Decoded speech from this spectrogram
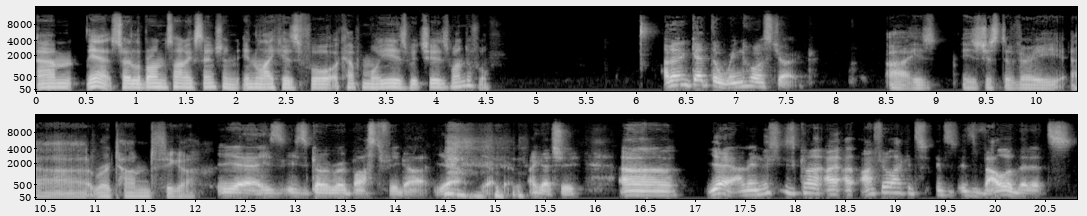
Um, yeah, so LeBron signed extension in Lakers for a couple more years, which is wonderful. I don't get the Windhorst joke. Uh, he's he's just a very uh, rotund figure. Yeah, he's he's got a robust figure. Yeah, yeah, yeah. I get you. Uh, yeah, I mean, this is kind of. I I feel like it's it's it's valid that it's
